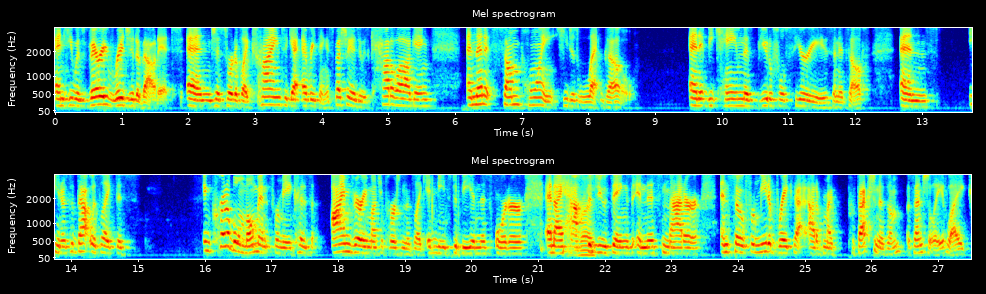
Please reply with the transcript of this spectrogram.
and he was very rigid about it and just sort of like trying to get everything, especially as he was cataloging. And then at some point, he just let go, and it became this beautiful series in itself. And you know, so that was like this incredible moment for me because I'm very much a person that's like, it needs to be in this order and I have right. to do things in this matter. And so for me to break that out of my perfectionism, essentially, like,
